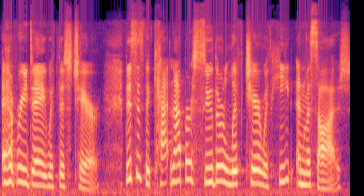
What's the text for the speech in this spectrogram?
every day with this chair. This is the Catnapper Soother Lift Chair with heat and massage.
